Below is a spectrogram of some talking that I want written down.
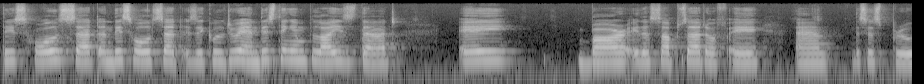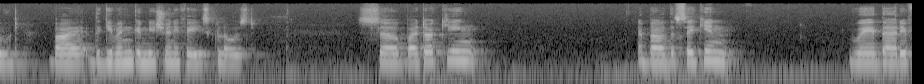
this whole set and this whole set is equal to A and this thing implies that A bar is a subset of A and this is proved by the given condition if A is closed. So by talking about the second way that if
